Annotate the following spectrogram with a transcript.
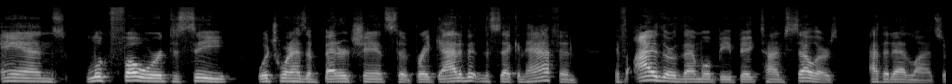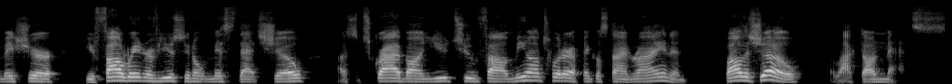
and look forward to see which one has a better chance to break out of it in the second half and if either of them will be big time sellers at the deadline. So make sure you follow, rate, and review so you don't miss that show. Uh, subscribe on YouTube. Follow me on Twitter at Finkelstein Ryan and follow the show, Locked On Mets.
